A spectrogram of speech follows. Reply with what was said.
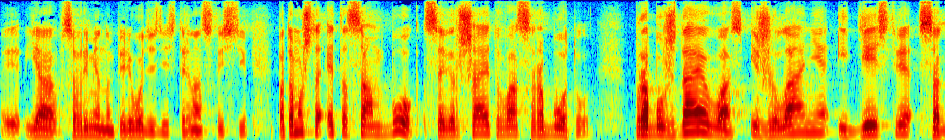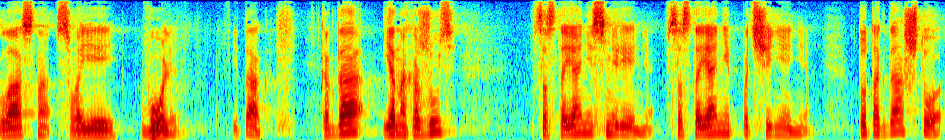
э, я в современном переводе здесь 13 стих, потому что это сам Бог совершает в вас работу, пробуждая в вас и желание, и действие согласно своей воле. Итак, когда я нахожусь в состоянии смирения, в состоянии подчинения, то тогда что?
